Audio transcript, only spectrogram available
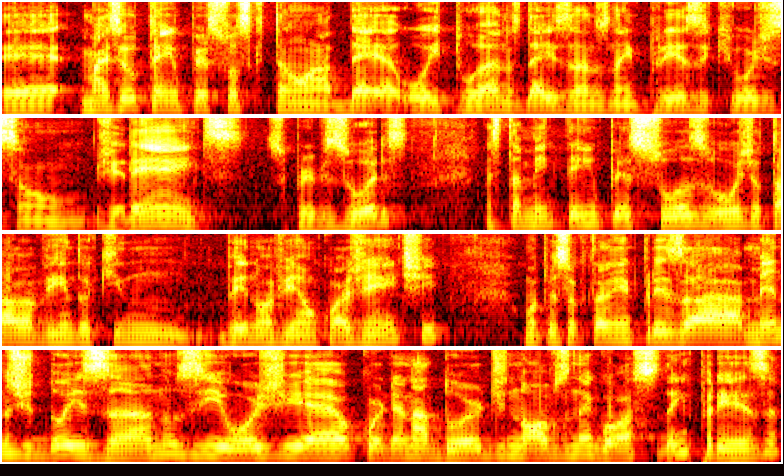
É, mas eu tenho pessoas que estão há 10, 8 anos, 10 anos na empresa, que hoje são gerentes, supervisores, mas também tenho pessoas, hoje eu estava vindo aqui, veio no avião com a gente, uma pessoa que está na empresa há menos de dois anos e hoje é o coordenador de novos negócios da empresa,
